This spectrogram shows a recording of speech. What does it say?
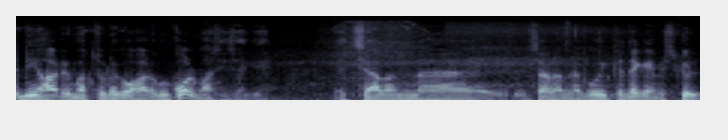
nii harjumatule kohale kui kolmas isegi et seal on, äh, seal on nagu ikka tegemist küll.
